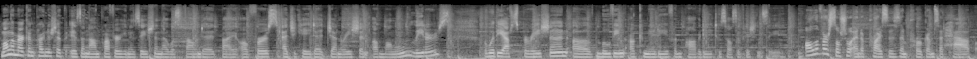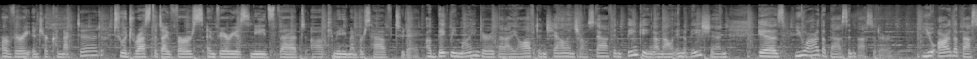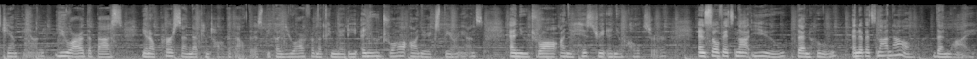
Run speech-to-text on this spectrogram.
Hmong American Partnership is a nonprofit organization that was founded by our first educated generation of Hmong leaders with the aspiration of moving our community from poverty to self-sufficiency. All of our social enterprises and programs at HAP are very interconnected to address the diverse and various needs that uh, community members have today. A big reminder that I often challenge our staff in thinking around innovation is you are the best ambassador you are the best champion. You are the best, you know, person that can talk about this because you are from the community and you draw on your experience and you draw on your history and your culture. And so if it's not you, then who? And if it's not now, then why?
